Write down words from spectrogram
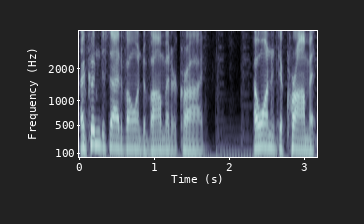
I couldn't decide if I wanted to vomit or cry. I wanted to crom it.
